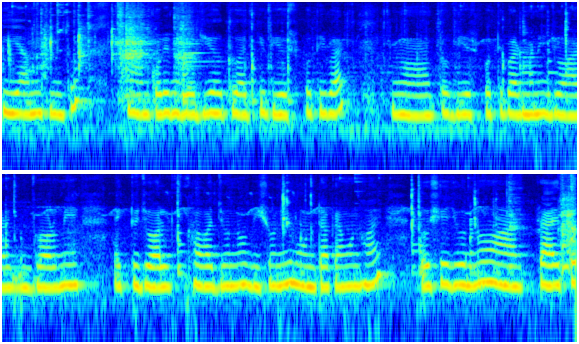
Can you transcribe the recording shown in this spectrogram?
দিয়ে আমি কিন্তু স্নান করে নেব যেহেতু আজকে বৃহস্পতিবার। তো বৃহস্পতিবার মানে জ- আর গরমে একটু জল খাওয়ার জন্য ভীষণই মনটা কেমন হয়। তো সেই জন্য আর প্রায় তো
